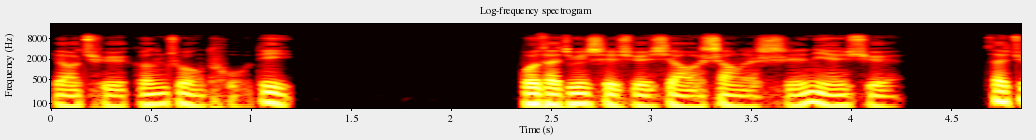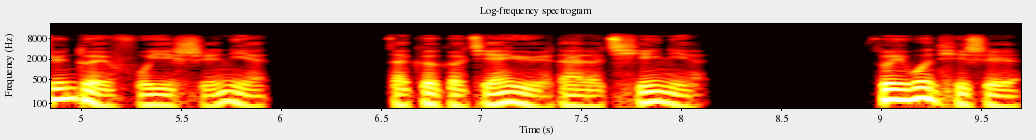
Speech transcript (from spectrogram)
要去耕种土地。”我在军事学校上了十年学，在军队服役十年，在各个监狱待了七年，所以问题是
